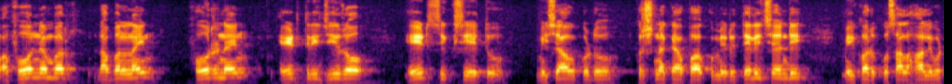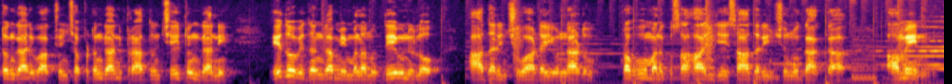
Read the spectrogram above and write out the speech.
మా phone number double nine four nine eight three zero eight six eight. మీ సేవకుడు కృష్ణ కేపాకు మీరు తెలియచేయండి. మీ కొరకు సలహాలు ఇవ్వటం కానీ వాక్యం చెప్పటం కానీ ప్రార్థన చేయటం కానీ ఏదో విధంగా మిమ్మలను దేవునిలో ఆదరించువాడై ఉన్నాడు. ప్రభు మనకు సహాయం చేసి ఆదరించునుగాక. ఆమెన్.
